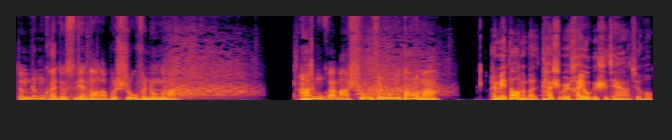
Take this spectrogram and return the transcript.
怎么这么快就时间到了？不是十五分钟的吗？啊，这么快吗？十五分钟就到了吗？还没到呢吧？他是不是还有个时间啊？最后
